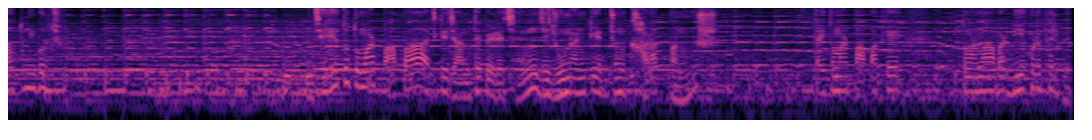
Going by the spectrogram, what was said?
তাও তুমি বলছো? যেহেতু তোমার পাপা আজকে জানতে পেরেছেন যে জুন আন্টি একজন খারাপ মানুষ, তাই তোমার পাপাকে তোমার মা আবার বিয়ে করে ফেলবে?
